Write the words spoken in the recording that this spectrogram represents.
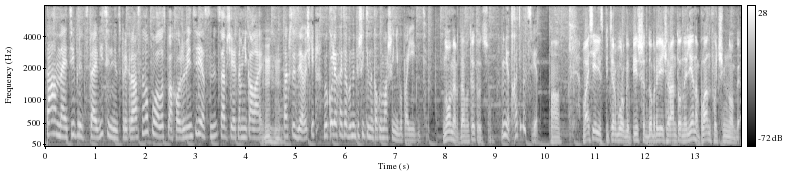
там найти представительниц прекрасного пола с похожими интересами, сообщает нам Николай. Мгм. Так что, девочки, вы, Коля, хотя бы напишите, на какой машине вы поедете. Номер, да, вот это вот все. Нет, хотя бы цвет. А. Василий из Петербурга пишет. Добрый вечер, Антон и Лена. Планов очень много.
